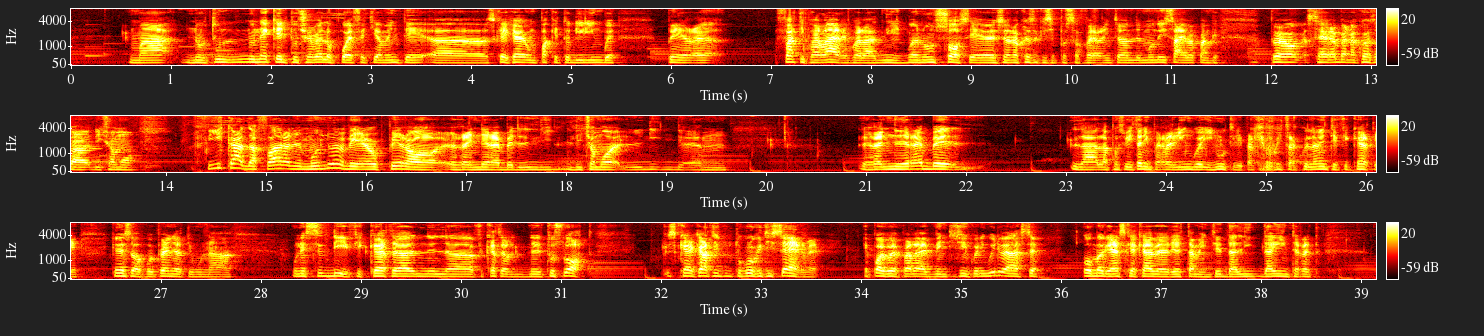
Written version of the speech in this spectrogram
ma non, tu, non, è che il tuo cervello può effettivamente uh, scaricare un pacchetto di lingue per farti parlare quella lingua. Non so se, se, è una cosa che si possa fare all'interno del mondo di Cyberpunk, però sarebbe una cosa, diciamo, fica da fare nel mondo vero, però renderebbe, diciamo, um, renderebbe la, la, possibilità di imparare lingue inutili, perché puoi tranquillamente ficcarti, che ne so, puoi prenderti una un SD, ficcartela nel, ficcartela nel tuo slot, scaricarti tutto quello che ti serve e poi puoi parlare 25 lingue diverse o magari scaricarla direttamente da, da internet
